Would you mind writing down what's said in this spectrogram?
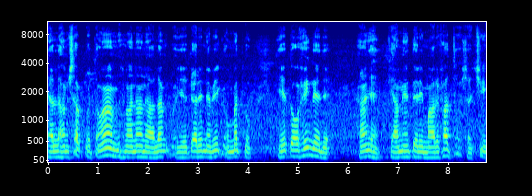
یا اللہ ہم سب کو تمام مسلمان عالم کو، یہ پیارے نبی کی امت کو یہ توفیق دے دے۔ ہاں جی کہ ہمیں تیری معرفت ہو سچی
